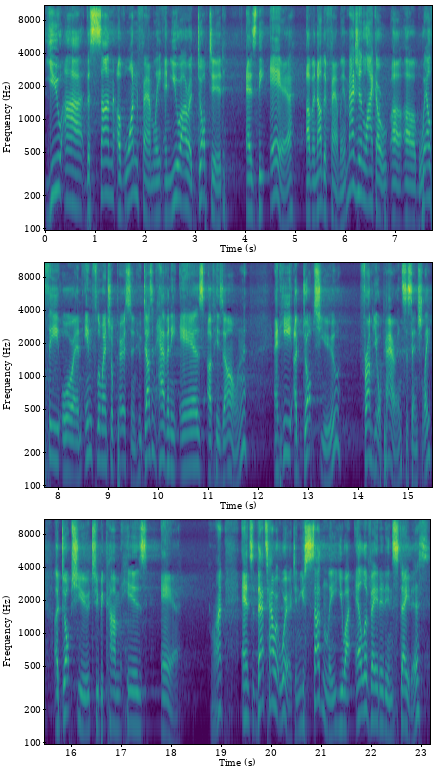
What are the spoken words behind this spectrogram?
you are the son of one family and you are adopted as the heir of another family. Imagine like a, a, a, wealthy or an influential person who doesn't have any heirs of his own, and he adopts you from your parents, essentially, adopts you to become his heir. Right? And so that's how it worked. And you suddenly you are elevated in status,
